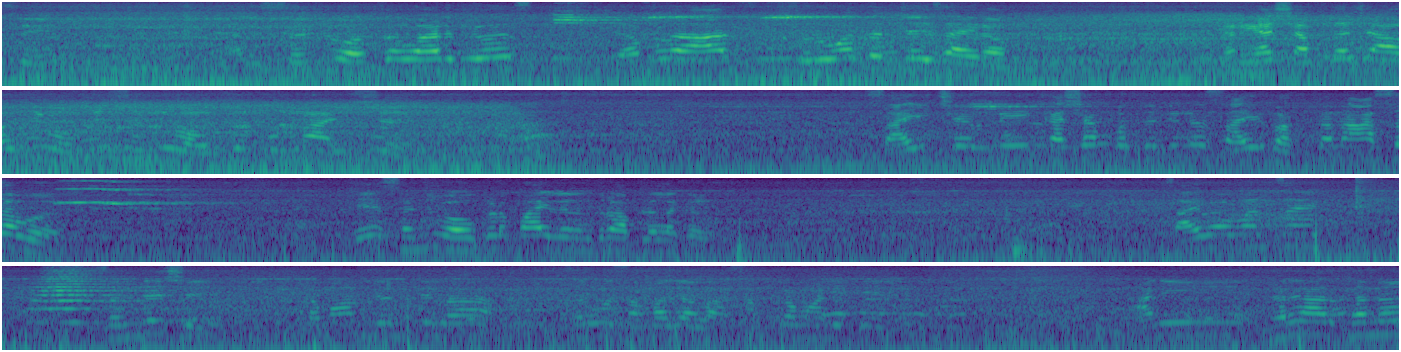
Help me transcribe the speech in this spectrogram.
वाढदिवस आहे. आणि संजू भाऊचा वाढदिवस त्यामुळं आज सुरुवातच जय साईराम. कारण या शब्दाच्या अवतीभोवती संजू भाऊचं पूर्ण आयुष्य आहे. साई चरणी कशा पद्धतीनं साई भक्तांना असावं हे संजू भाऊकडे पाहिल्यानंतर आपल्याला कळतं. साईबाबांचा एक संदेश आहे तमाम जनतेला सर्व समाजाला सबका आणि खऱ्या अर्थानं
